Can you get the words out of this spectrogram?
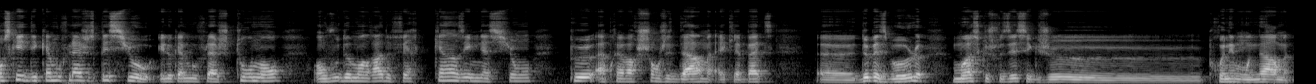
Pour ce qui est des camouflages spéciaux et le camouflage tourment, on vous demandera de faire 15 éliminations peu après avoir changé d'arme avec la batte euh, de baseball. Moi, ce que je faisais, c'est que je prenais mon arme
